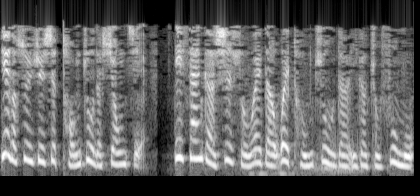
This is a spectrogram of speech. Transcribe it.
第二个顺序是同住的兄姐。第三个是所谓的未同住的一个祖父母。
